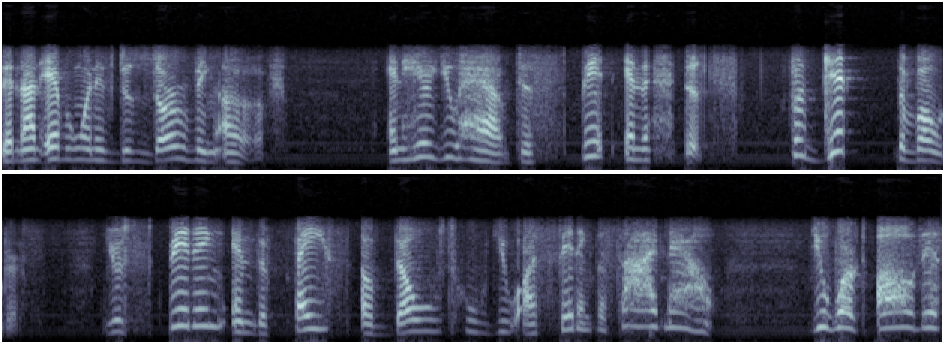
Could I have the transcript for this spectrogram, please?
that not everyone is deserving of. And here you have just spit in the, just forget the voters. You're spitting in the face of those who you are sitting beside now. You worked all this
